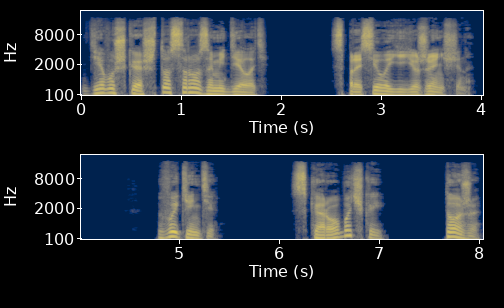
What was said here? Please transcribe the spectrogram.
«Девушка, что с розами делать?» — спросила ее женщина. Выкиньте. С коробочкой? Тоже.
